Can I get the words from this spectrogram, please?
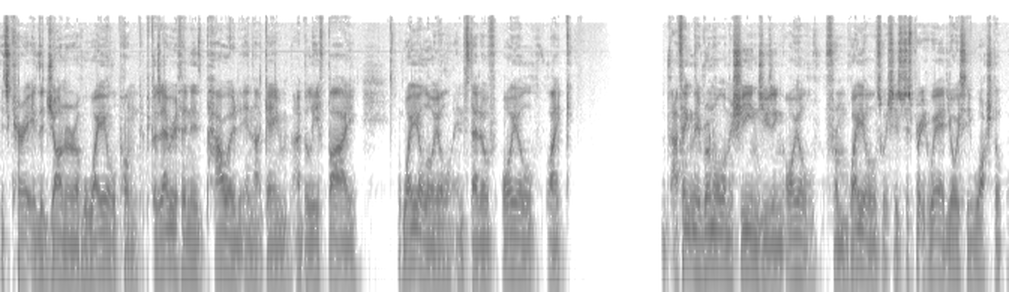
it's created the genre of whale punk because everything is powered in that game, I believe, by whale oil instead of oil like I think they run all the machines using oil from whales, which is just pretty weird. You always see washed up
